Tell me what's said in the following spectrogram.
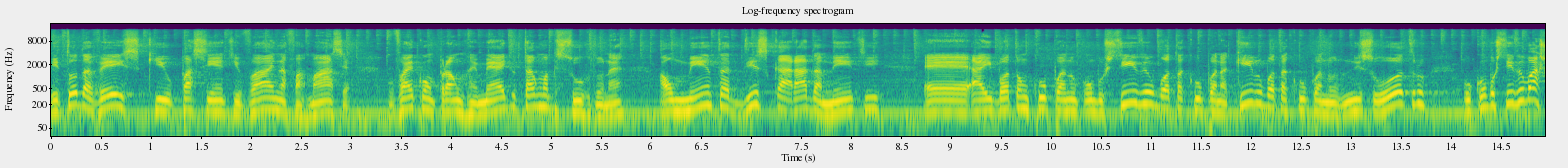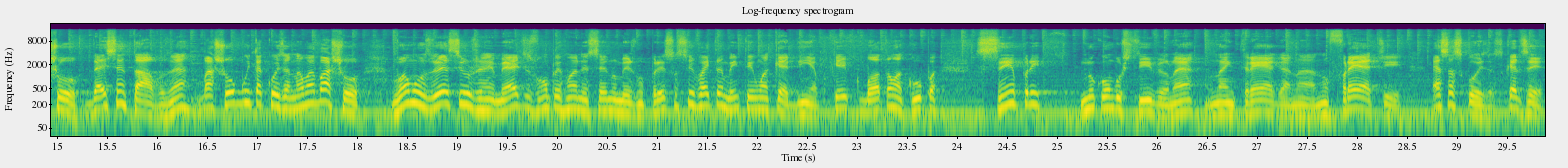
e toda vez que o paciente vai na farmácia, vai comprar um remédio, tá um absurdo, né? Aumenta descaradamente é, aí botam culpa no combustível, bota culpa naquilo, bota culpa no- nisso outro. O combustível baixou, 10 centavos, né? Baixou muita coisa não, mas baixou. Vamos ver se os remédios vão permanecer no mesmo preço ou se vai também ter uma quedinha, porque botam a culpa sempre no combustível, né? Na entrega, na- no frete, essas coisas. Quer dizer,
